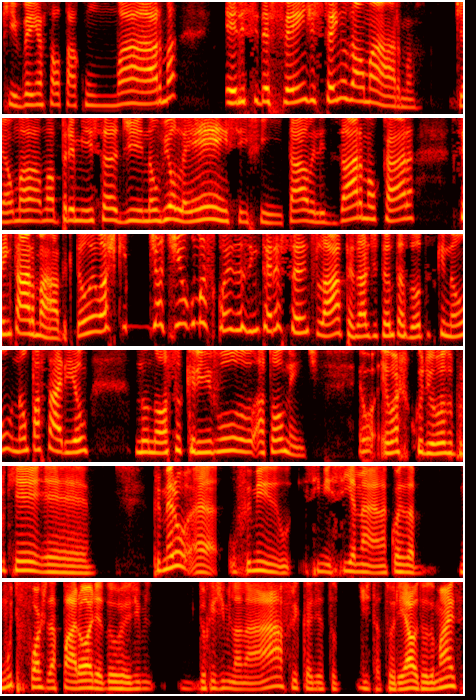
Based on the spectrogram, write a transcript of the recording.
que vem assaltar com uma arma. Ele se defende sem usar uma arma, que é uma, uma premissa de não violência, enfim, tal. Ele desarma o cara sem estar armado. Então eu acho que já tinha algumas coisas interessantes lá, apesar de tantas outras que não, não passariam no nosso crivo atualmente. Eu, eu acho curioso porque, é, primeiro, é, o filme se inicia na, na coisa muito forte da paródia do regime, do regime lá na África, ditatorial e tudo mais,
